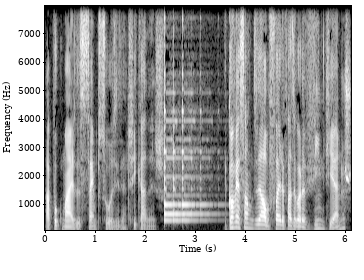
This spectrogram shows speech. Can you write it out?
há pouco mais de 100 pessoas identificadas. A Convenção de Albufeira faz agora 20 anos.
